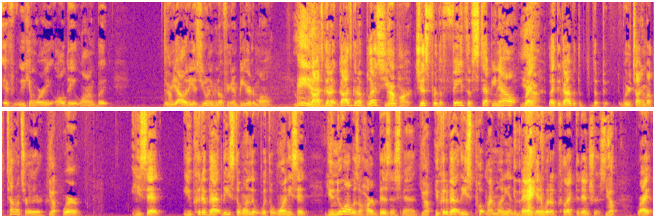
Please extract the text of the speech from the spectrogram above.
if we can worry all day long, but the part. reality is, you don't even know if you're going to be here tomorrow. Man. God's gonna God's gonna bless you That part. just for the faith of stepping out, right? Like the guy with the the we were talking about the talents earlier. Yep. Where he said you could have at least the one that with the one. He said you knew I was a hard businessman. Yep. You could have at least put my money in the, In the bank, bank. and it would have collected interest. Yep. Right.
